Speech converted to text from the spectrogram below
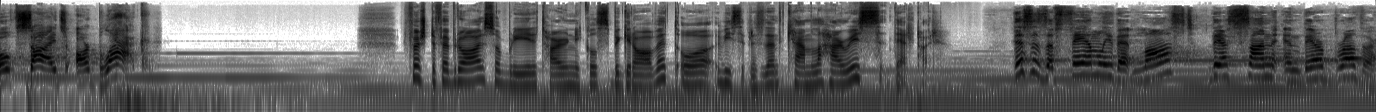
Both sides are black. 1. februar så blir Tyre Nichols begravet, og visepresident Kamala Harris deltar. This is a family that lost their son and their brother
